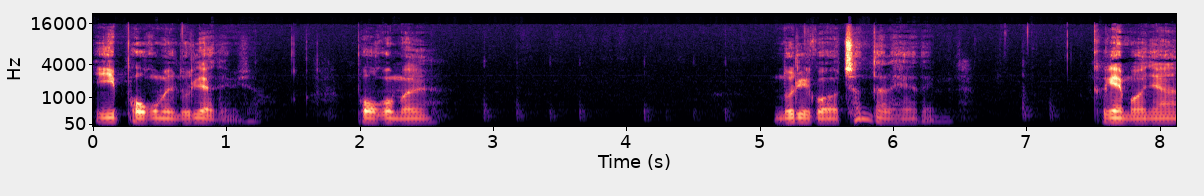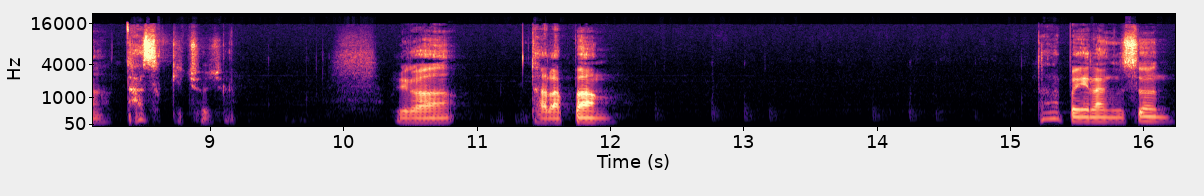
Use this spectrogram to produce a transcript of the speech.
이 복음을 누려야 됩니다. 복음을 누리고 전달해야 됩니다. 그게 뭐냐? 다섯 기초죠. 우리가 다락방, 다락방이라는 것은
